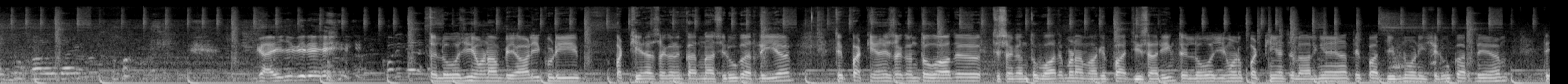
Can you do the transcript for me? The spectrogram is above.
ਲੱਡੂ ਖਾ ਲਓ ਗਾਇਸ ਗਾਈ ਜੀ ਵੀਰੇ। ਤੇ ਲੋ ਜੀ ਹੁਣ ਆਹ ਵਿਆਹ ਵਾਲੀ ਕੁੜੀ ਭੱਠੀਆਂ ਦਾ ਸ਼ਗਨ ਕਰਨਾ ਸ਼ੁਰੂ ਕਰ ਰਹੀ ਆ। ਤੇ ਭੱਠੀਆਂ ਦੇ ਸ਼ਗਨ ਤੋਂ ਬਾਅਦ ਤੇ ਸ਼ਗਨ ਤੋਂ ਬਾਅਦ ਬਣਾਵਾਂਗੇ ਭਾਜੀ ਸਾਰੀ। ਤੇ ਲੋ ਜੀ ਹੁਣ ਭੱਠੀਆਂ ਚਲਾ ਲੀਆਂ ਆ ਤੇ ਭਾਜੀ ਬਣਾਉਣੀ ਸ਼ੁਰੂ ਕਰਦੇ ਆ। ਤੇ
